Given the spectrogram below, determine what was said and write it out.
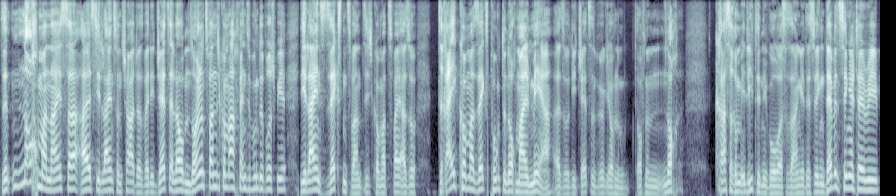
sind noch mal nicer als die Lions und Chargers, weil die Jets erlauben 29,8 Fantasy-Punkte pro Spiel, die Lions 26,2, also 3,6 Punkte noch mal mehr. Also die Jets sind wirklich auf einem, auf einem noch krasserem Elite-Niveau, was das angeht. Deswegen Devin Singletary,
